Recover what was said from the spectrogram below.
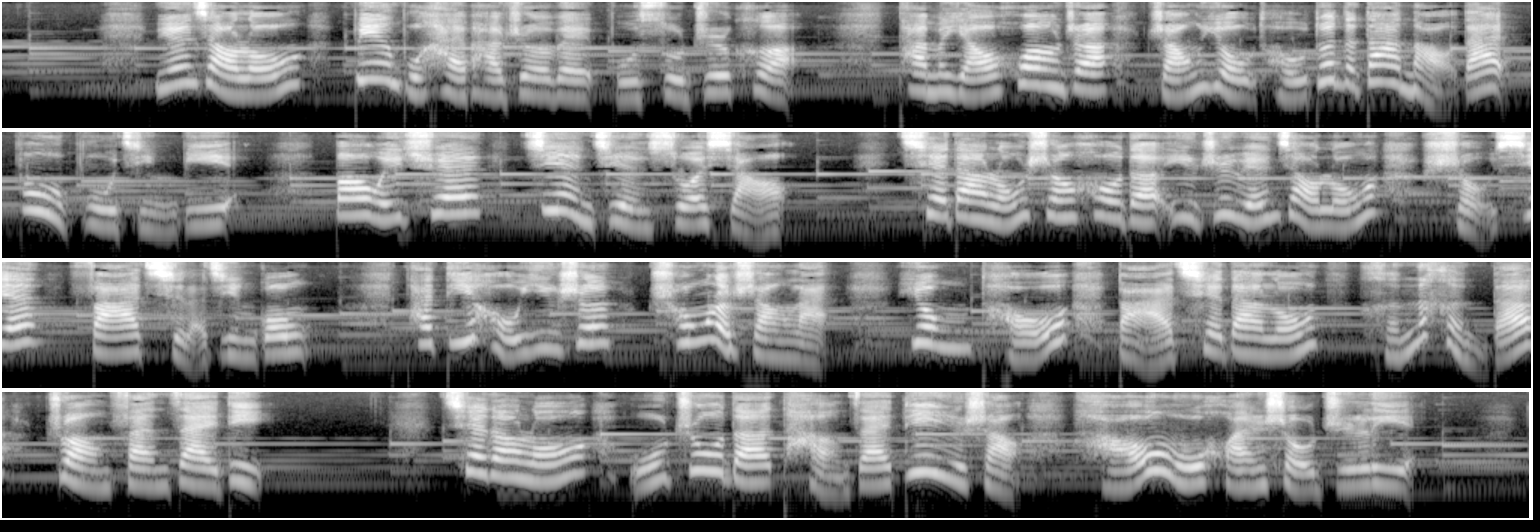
圆角龙并不害怕这位不速之客，它们摇晃着长有头盾的大脑袋，步步紧逼，包围圈渐渐缩小。窃蛋龙身后的一只圆角龙首先发起了进攻。它低吼一声，冲了上来，用头把窃蛋龙狠狠地撞翻在地。窃蛋龙无助地躺在地上，毫无还手之力。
